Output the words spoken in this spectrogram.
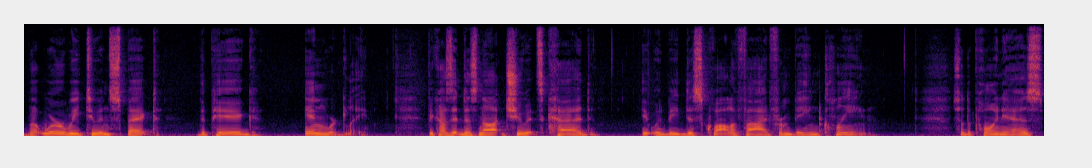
But were we to inspect the pig inwardly, because it does not chew its cud, it would be disqualified from being clean. So the point is,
